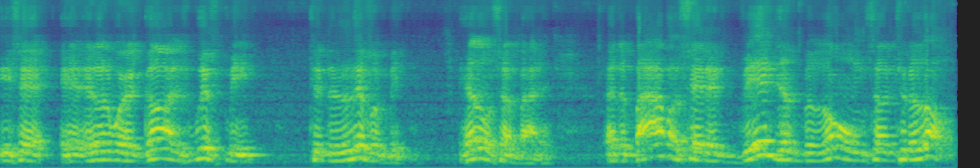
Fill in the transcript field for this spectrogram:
He said, in, in other words, God is with me to deliver me. Hello, somebody. And the Bible said that vengeance belongs unto the Lord.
